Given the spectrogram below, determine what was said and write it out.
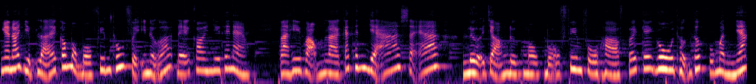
Nghe nói dịp lễ có một bộ phim thú vị nữa, để coi như thế nào? Và hy vọng là các thính giả sẽ lựa chọn được một bộ phim phù hợp với cái gu thưởng thức của mình nhé.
